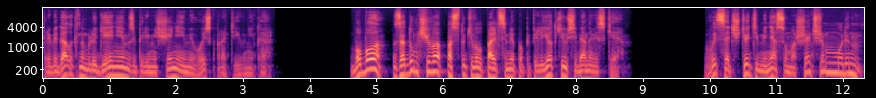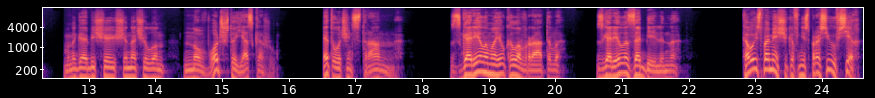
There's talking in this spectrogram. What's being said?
прибегала к наблюдениям за перемещениями войск противника. Бобо задумчиво постукивал пальцами по попельотке у себя на виске. «Вы сочтете меня сумасшедшим, Мурин?» — многообещающе начал он. «Но вот что я скажу. Это очень странно. Сгорело мое Коловратово, сгорело Забелина, Кого из помещиков не спроси, у всех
